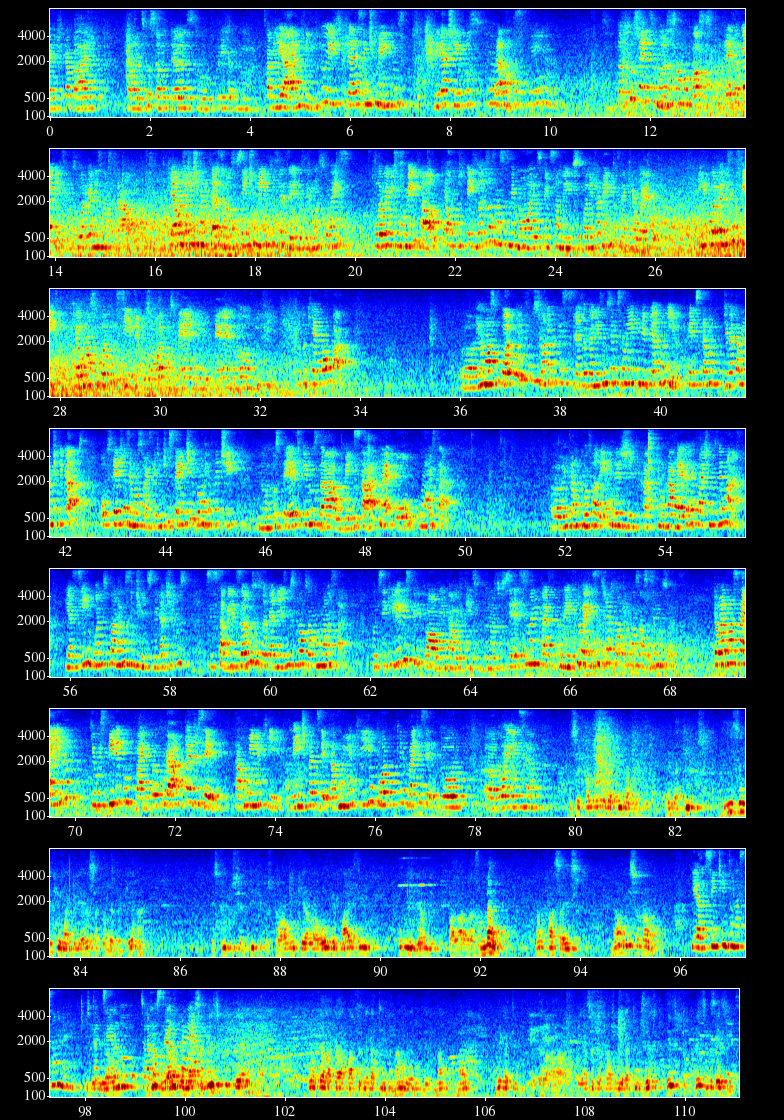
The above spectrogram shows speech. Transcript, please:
colega de trabalho, aquela discussão no trânsito, briga com familiar, enfim, tudo isso gera sentimentos negativos para nós. Todos os seres humanos são compostos por três organismos: o organismo astral, que é onde a gente manifesta nossos sentimentos, desejos e emoções, o organismo mental, que é onde tem todas as nossas memórias, pensamentos e planejamentos, né, que é o ego, e o organismo físico, que é o nosso corpo em si, né, os órgãos, pele, pé, mão, enfim, tudo que é palpável. Uh, e o nosso corpo ele funciona porque esses três organismos eles estão em equilíbrio e harmonia, porque eles estão diretamente ligados. Ou seja, as emoções que a gente sente vão refletir no, nos três e nos dá o bem-estar né, ou o mal-estar. Uh, então, como eu falei, a energia que um carrega reflete nos demais. E assim, quando explanamos sentimentos negativos, desestabilizamos os organismos causando mal-estar. O desequilíbrio espiritual, mental e físico do nosso ser se manifesta por meio de doenças de acordo com as nossas emoções. Então, é uma saída que o espírito vai procurar para dizer: está ruim aqui. A mente vai dizer: está ruim aqui. E o corpo que ele vai dizer: dor, uh, doença. Você falou negativamente negativos. Dizem que uma criança, quando é pequena, estudos científicos provam que ela ouve mais de um milhão de palavras não. Não faça isso. Não, isso não. E ela sente a entonação, né? Que tu está dizendo, tu está mostrando para ela. começa desde pequena com aquela, aquela parte negativa. Não, eu não devo, não, não, negativo. Ela, a criança já traz um negativo desde, desde, desde bebezinho.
